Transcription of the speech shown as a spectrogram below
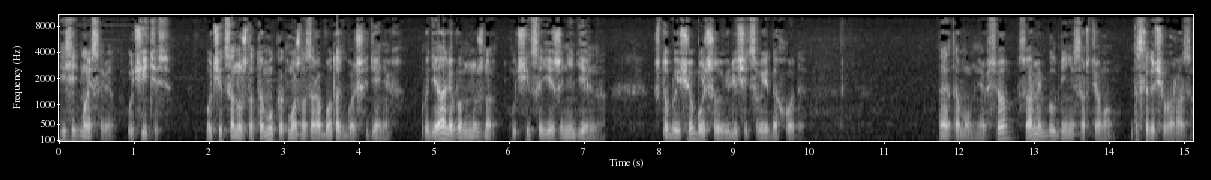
И седьмой совет. Учитесь. Учиться нужно тому, как можно заработать больше денег. В идеале вам нужно учиться еженедельно, чтобы еще больше увеличить свои доходы. На этом у меня все. С вами был Денис Артемов. До следующего раза.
